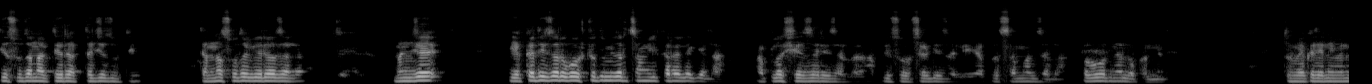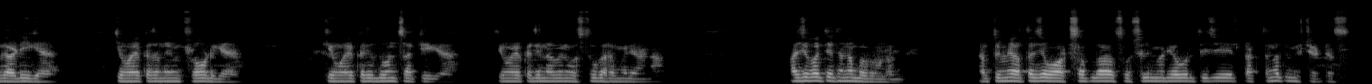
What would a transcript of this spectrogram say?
ते सुद्धा नागते रक्ताचेच होते. त्यांना सुद्धा विरह झाला. म्हणजे एखादी जर गोष्ट तुम्ही जर चांगली करायला गेला आपला शेजारी झाला आपली सोसायटी झाली आपला समाज झाला बरोबर नाही लोकांना तुम्ही एखादी नवीन गाडी घ्या किंवा एखादा नवीन फ्लॉट घ्या किंवा एखादी दोन चाकी घ्या किंवा एखादी नवीन वस्तू घरामध्ये आणा अजिबात ते त्यांना बघवणार नाही. आणि तुम्ही आता जे व्हॉट्सअपला सोशल मीडियावरती जे टाकता ना तुम्ही स्टेटस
